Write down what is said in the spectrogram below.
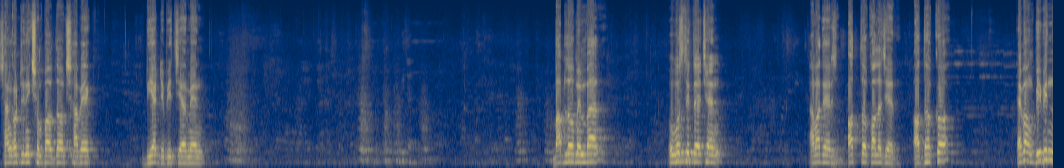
সাংগঠনিক সম্পাদক সাবেক বিআরডিপি চেয়ারম্যান বাবলো মেম্বার উপস্থিত হয়েছেন আমাদের অত্র কলেজের অধ্যক্ষ এবং বিভিন্ন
